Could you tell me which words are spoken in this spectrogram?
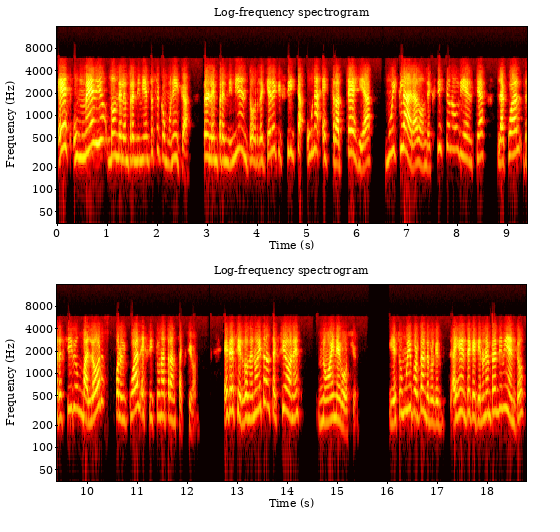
es un medio donde el emprendimiento se comunica, pero el emprendimiento requiere que exista una estrategia muy clara donde existe una audiencia la cual recibe un valor por el cual existe una transacción. Es decir, donde no hay transacciones, no hay negocio. Y eso es muy importante porque hay gente que tiene un emprendimiento,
